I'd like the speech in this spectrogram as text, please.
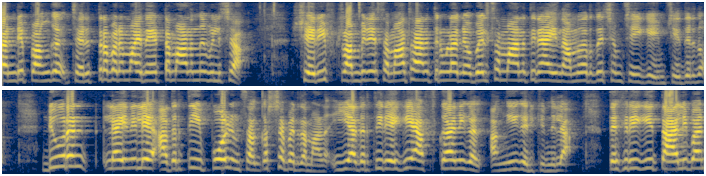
തന്റെ പങ്ക് ചരിത്രപരമായ നേട്ടമാണെന്ന് വിളിച്ച ഷെരീഫ് ട്രംപിനെ സമാധാനത്തിനുള്ള നൊബേൽ സമ്മാനത്തിനായി നാമനിർദ്ദേശം ചെയ്യുകയും ചെയ്തിരുന്നു. ഡ്യൂറൻ ലൈനിലെ അതിർത്തി ഇപ്പോഴും സംഘർഷഭരിതമാണ്. ഈ അതിർത്തി രേഖയെ അഫ്ഗാനികൾ അംഗീകരിക്കുന്നില്ല. തെഹ്രീഗി താലിബാൻ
